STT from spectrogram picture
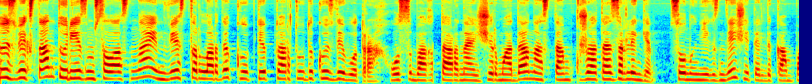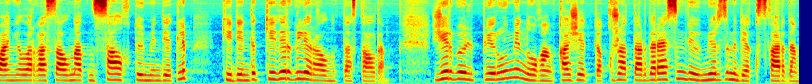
Өзбекстан туризм саласына инвесторларды көптеп тартуды көздеп отыр. Осы бағытта арнайы 20-дан астам құжат әзірленген. Соның негізінде шетелдік компанияларға салынатын салық төмендетіліп, кедендік кедергілер алынып тасталды. Жер бөліп беру мен оған қажетті құжаттарды рәсімдеу мерзімі де қысқарды.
